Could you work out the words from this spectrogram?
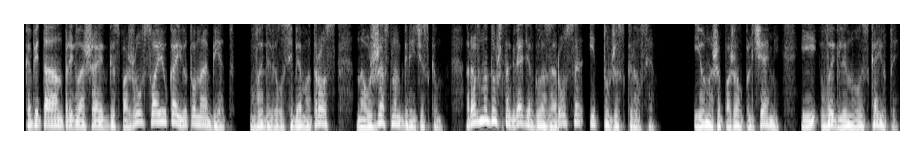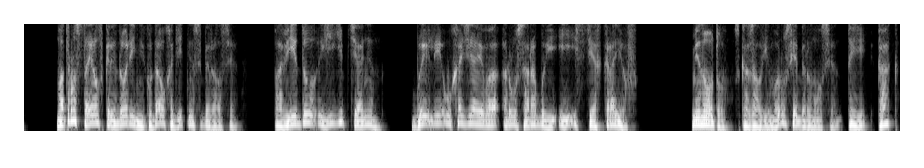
«Капитан приглашает госпожу в свою каюту на обед», — выдавил себя матрос на ужасном греческом, равнодушно глядя в глаза Руса и тут же скрылся. Юноша пожал плечами и выглянул из каюты. Матрос стоял в коридоре и никуда уходить не собирался. По виду египтянин. Были у хозяева руса рабы и из тех краев. «Минуту», — сказал ему рус и обернулся. «Ты как?»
